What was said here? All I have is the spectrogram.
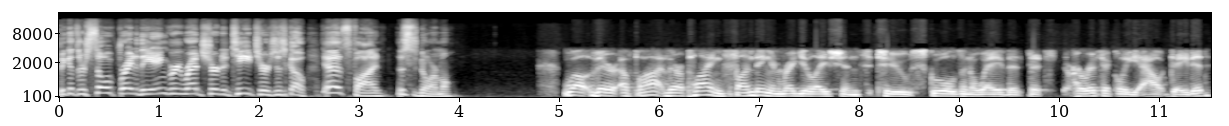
because they're so afraid of the angry red shirted teachers just go yeah it's fine. This is normal Well, they're apply, they're applying funding and regulations to schools in a way that, that's horrifically outdated.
